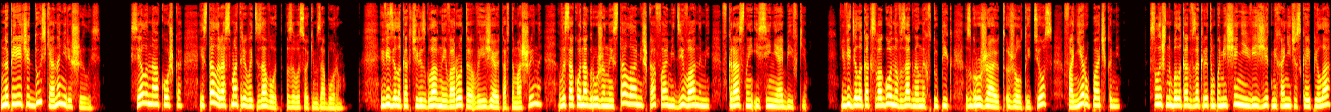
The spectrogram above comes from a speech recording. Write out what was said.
но перечить Дуське она не решилась села на окошко и стала рассматривать завод за высоким забором. Видела, как через главные ворота выезжают автомашины, высоко нагруженные столами, шкафами, диванами в красной и синей обивке. Видела, как с вагонов, загнанных в тупик, сгружают желтый тес, фанеру пачками. Слышно было, как в закрытом помещении визжит механическая пила,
